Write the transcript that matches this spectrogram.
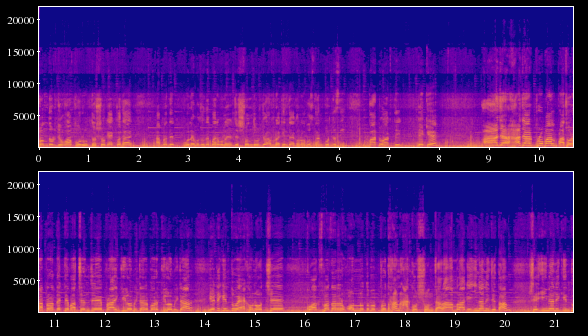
সৌন্দর্য, অপরূপ। দর্শক, এক কথায়, আপনাদের বলে বোঝাতে পারব না যে সৌন্দর্য আমরা কিন্তু এখন অবস্থান করতেছি পাটোয়ার থেকে। হাজার হাজার প্রবাল পাথর আপনারা দেখতে পাচ্ছেন যে প্রায় কিলোমিটার পর কিলোমিটার। এটি কিন্তু এখন হচ্ছে কক্সবাজারের অন্যতম প্রধান আকর্ষণ। যারা আমরা আগে ইনানি যেতাম, সেই ইনানি কিন্তু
